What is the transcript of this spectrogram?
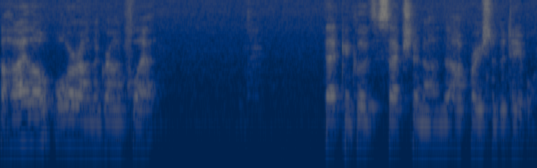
the high-low or on the ground flat. That concludes the section on the operation of the table.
